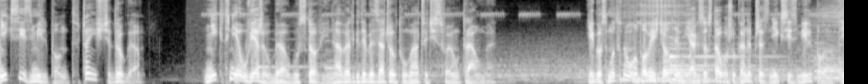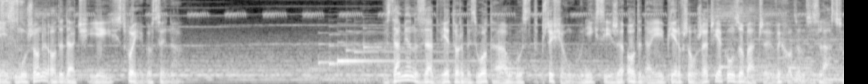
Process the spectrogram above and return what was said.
Nixie z Milpont, część druga. Nikt nie uwierzyłby Augustowi, nawet gdyby zaczął tłumaczyć swoją traumę. Jego smutną opowieść o tym, jak został oszukany przez Nixie z Milpont i zmuszony oddać jej swojego syna. W zamian za dwie torby złota August przysiągł Nixie, że odda jej pierwszą rzecz, jaką zobaczy, wychodząc z lasu.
